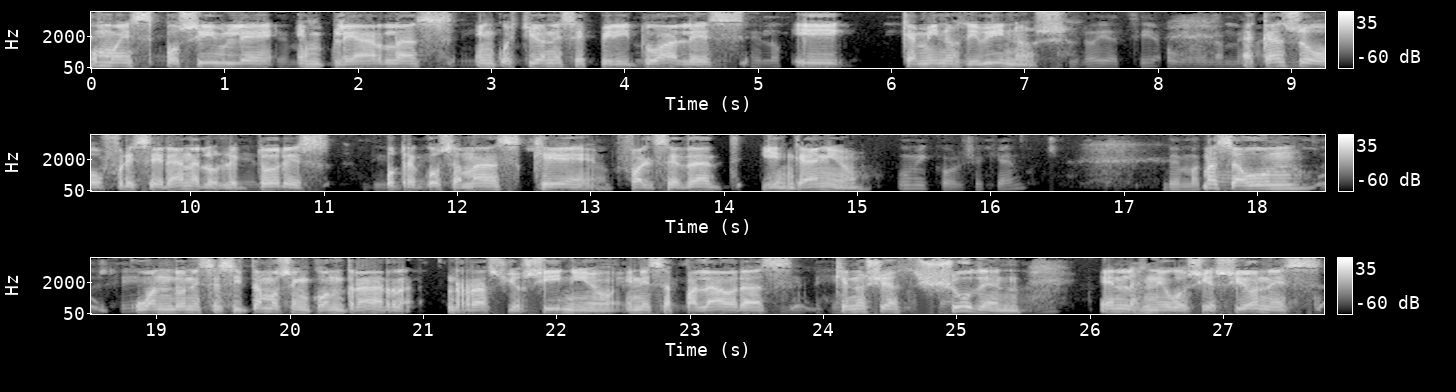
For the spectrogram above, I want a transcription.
¿Cómo es posible emplearlas en cuestiones espirituales y caminos divinos? ¿Acaso ofrecerán a los lectores otra cosa más que falsedad y engaño? Más aún, cuando necesitamos encontrar raciocinio en esas palabras que nos ayuden en las negociaciones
